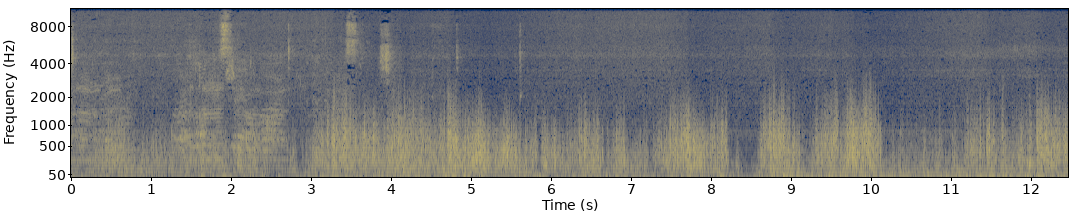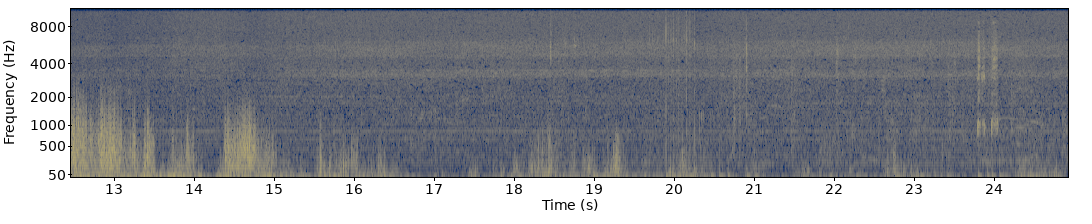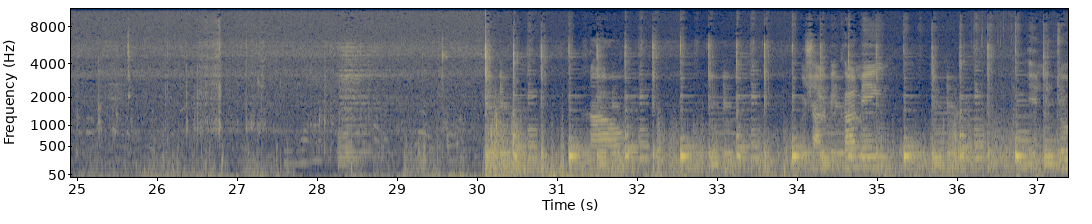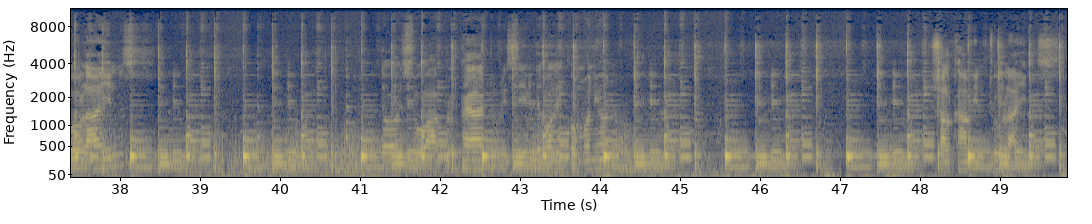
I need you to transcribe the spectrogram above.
Let Now we shall be coming in two lines. Those who are prepared to receive the Holy Communion shall come in two lines.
